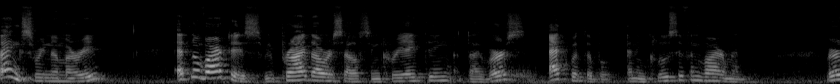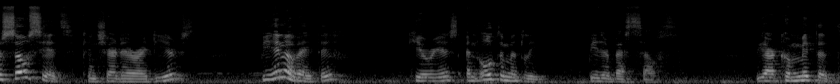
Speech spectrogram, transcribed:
Thanks, Rena Marie. At Novartis, we pride ourselves in creating a diverse, equitable, and inclusive environment where associates can share their ideas, be innovative, curious, and ultimately be their best selves. We are committed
